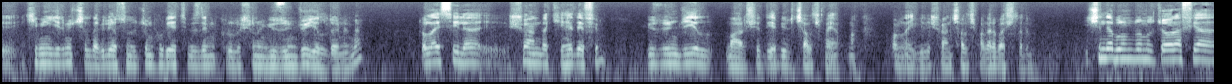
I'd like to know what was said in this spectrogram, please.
e, 2023 yılda biliyorsunuz Cumhuriyetimizin kuruluşunun 100. yıl dönümü. Dolayısıyla e, şu andaki hedefim 100. yıl marşı diye bir çalışma yapmak. Onunla ilgili şu an çalışmalara başladım. İçinde bulunduğumuz coğrafya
